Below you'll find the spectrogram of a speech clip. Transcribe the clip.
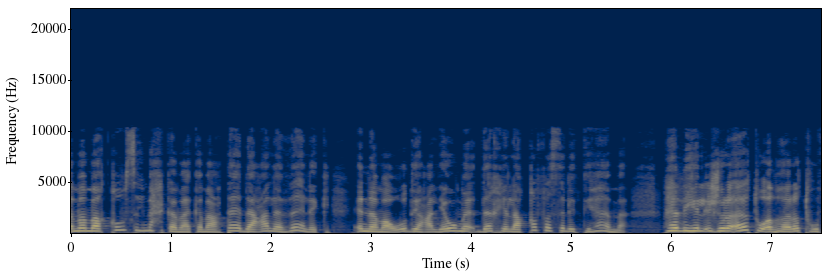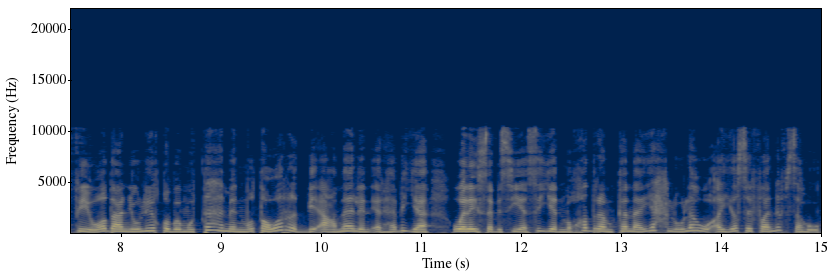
أمام قوس المحكمة كما اعتاد على ذلك إنما وضع اليوم داخل قفص الاتهام. هذه الإجراءات أظهرته في وضع يليق بمتهم متورط بأعمال إرهابية وليس بسياسي مخضرم كما يحلو له أن يصف نفسه.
